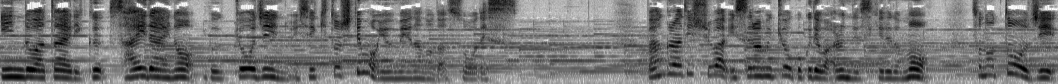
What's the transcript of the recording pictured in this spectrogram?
インドア大陸最大の仏教寺院の遺跡としても有名なのだそうです。バングラディッシュはイスラム教国ではあるんですけれども、その当時、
